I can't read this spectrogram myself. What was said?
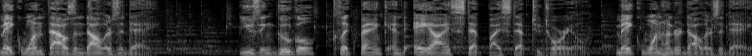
Make $1,000 a day. Using Google, ClickBank, and AI step-by-step tutorial. Make $100 a day.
